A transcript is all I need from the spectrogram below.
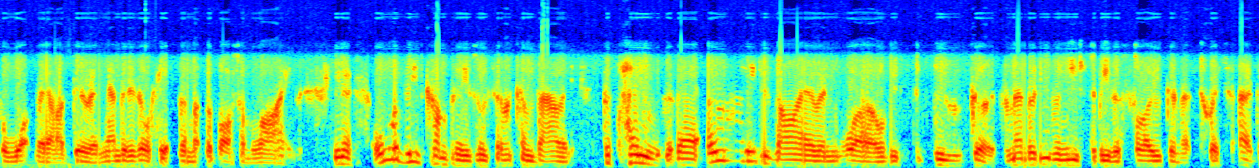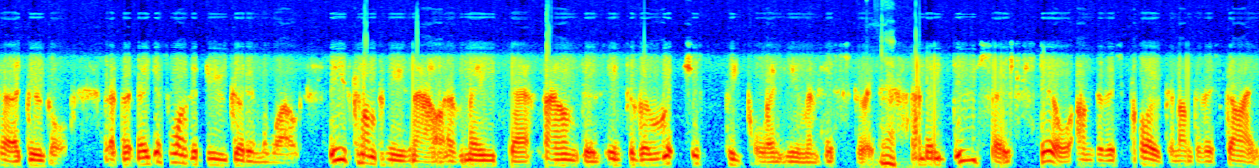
for what they are doing, and that it'll hit them at the bottom line. You know, all of these companies in Silicon Valley pretend that their only desire in the world is to do good. Remember, it even used to be the slogan at Twitter, at uh, Google, that, they just want to do good in the world. These companies now have made their founders into the richest people in human history. And they do so still under this cloak and under this guise.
